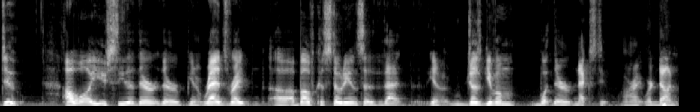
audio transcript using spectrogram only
do? Oh, well, you see that they're, they're you know, red's right uh, above custodian, so that, you know, just give them what they're next to. All right, we're done.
